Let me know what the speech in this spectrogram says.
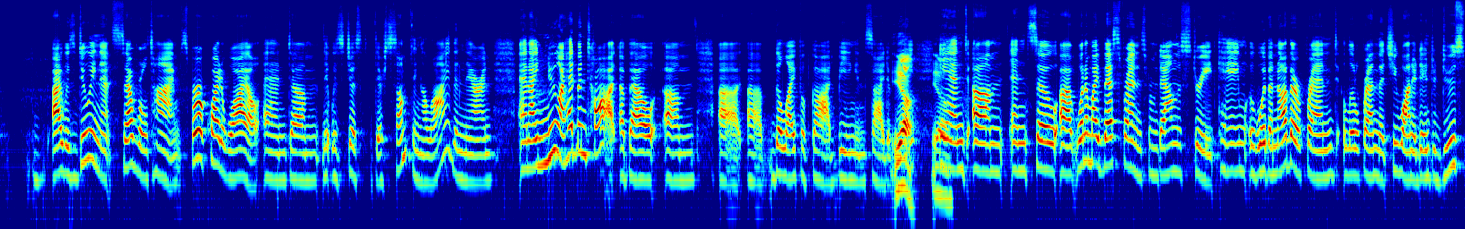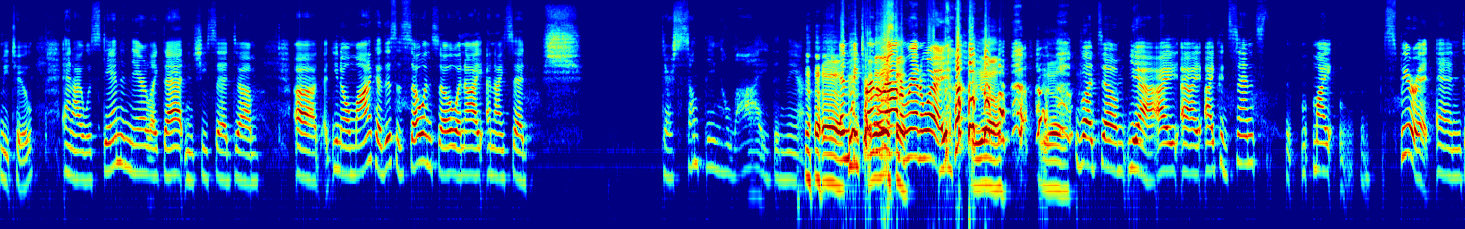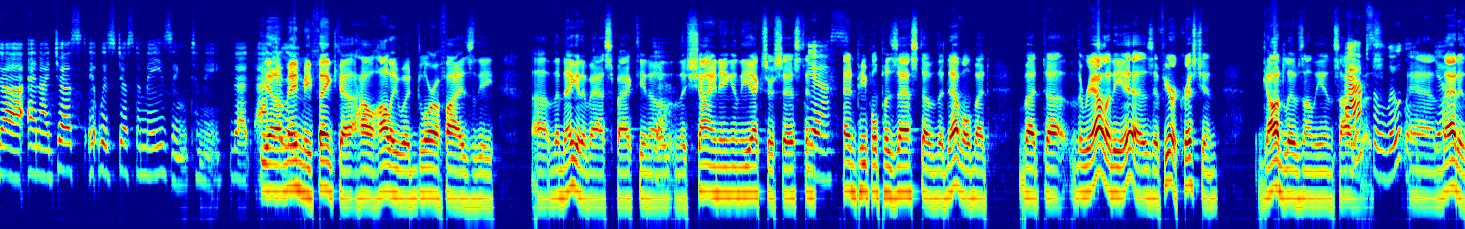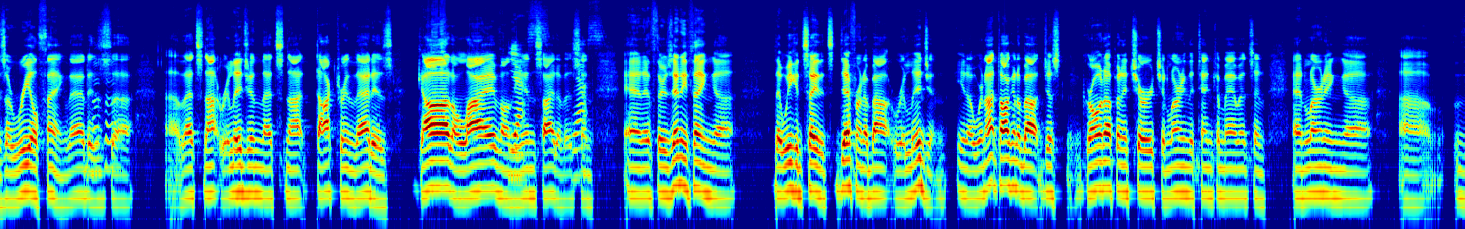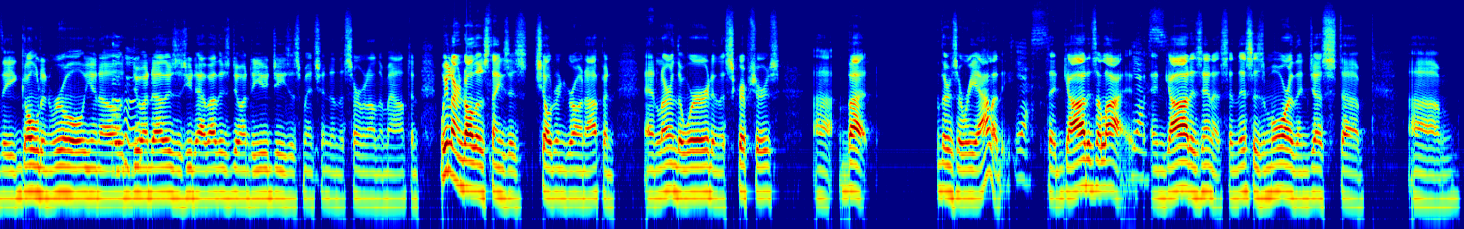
I was doing that several times for quite a while, and um, it was just there's something alive in there, and and I knew I had been taught about um, uh, uh, the life of God being inside of Yeah, me, yeah. and um, and so uh, one of my best friends from down the street came with another friend, a little friend that she wanted to introduce me to, and I was standing there like that, and she said. Uh, you know, Monica, this is so and so, and I and I said, shh. There's something alive in there, and they turned around and ran away. yeah, yeah. but um, yeah, I, I I could sense my spirit, and uh, and I just it was just amazing to me that actually, you know, it made me think uh, how Hollywood glorifies the uh, the negative aspect. You know, Yeah. The Shining and The Exorcist, and Yes. and people possessed of the devil. But but uh, the reality is, if you're a Christian, God lives on the inside of us, Absolutely, and yeah. Mm-hmm. that is a real thing. That is, uh, uh, that's not religion. That's not doctrine. That is God alive on the inside of us. And Yes. and if there's anything uh, that we could say that's different about religion, you know, we're not talking about just growing up in a church and learning the Ten Commandments and and learning uh, um, the Golden Rule, you know, do unto others as you'd have others do unto you. Jesus mentioned in the Sermon on the Mount, and we learned all those things as children growing up and and learned the Word and the Scriptures, uh, but there's a reality yes, that God is alive Yes. and God is in us, and this is more than just uh, um,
